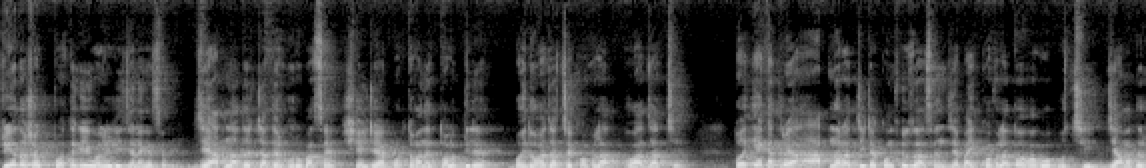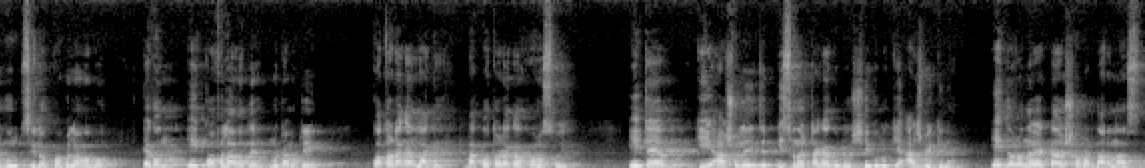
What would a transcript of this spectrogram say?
প্রিয় দর্শক, প্রত্যেকেই অলরেডি জেনে গেছেন যে আপনাদের যাদের হুরুপ আছে, সেইটা বর্তমানে তলব দিলে বৈধ হওয়া যাচ্ছে, কফেলা হওয়া যাচ্ছে। তো এক্ষেত্রে আপনারা যেটা কনফিউজ আছেন যে, ভাই, কফেলা তো হব, বুঝছি যে আমাদের হুরুপ ছিল, কফেলা হব। এখন এই কফেলা হতে মোটামুটি কত টাকা লাগে বা কত টাকা খরচ হয়? এইটা কি আসলে যে পিছনের টাকাগুলো, সেগুলো কি আসবে কিনা? এই ধরনের একটা সবার ধারণা আছে।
